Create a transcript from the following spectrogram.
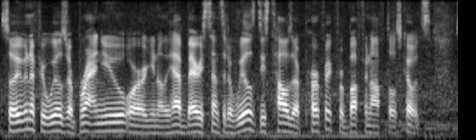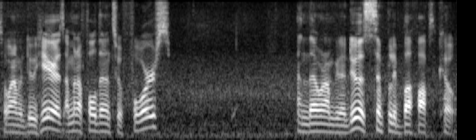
So even if your wheels are brand new or, you know, they have very sensitive wheels, these towels are perfect for buffing off those coats. So what I'm gonna do here is I'm gonna fold it into fours and then what I'm gonna do is simply buff off the coat.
